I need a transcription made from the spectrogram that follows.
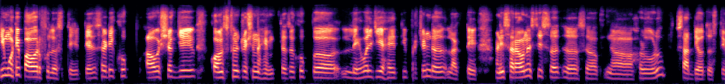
ही मोठी पॉवरफुल असते. त्याच्यासाठी खूप आवश्यक जे कॉन्सन्ट्रेशन आहे त्याचं खूप लेवल जी आहे ती प्रचंड लागते. आणि सरावानेच ती हळूहळू साध्य होत असते.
